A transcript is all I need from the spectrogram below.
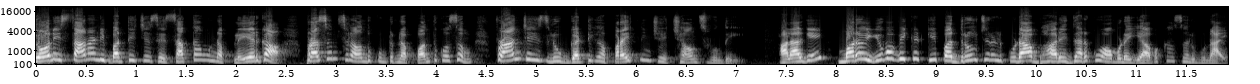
ధోని స్థానాన్ని భర్తీ చేసే సత్తా ఉన్న ప్లేయర్గా ప్రశంసలు అందుకుంటున్న పంత్ కోసం ఫ్రాంచైజీలు గట్టిగా ప్రయత్నించే ఛాన్స్ ఉంది. అలాగే మరో యువ వికెట్ కీపర్ ధ్రువ్ కూడా భారీ ధరకు అమ్ముడయ్యే అవకాశాలు ఉన్నాయి.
